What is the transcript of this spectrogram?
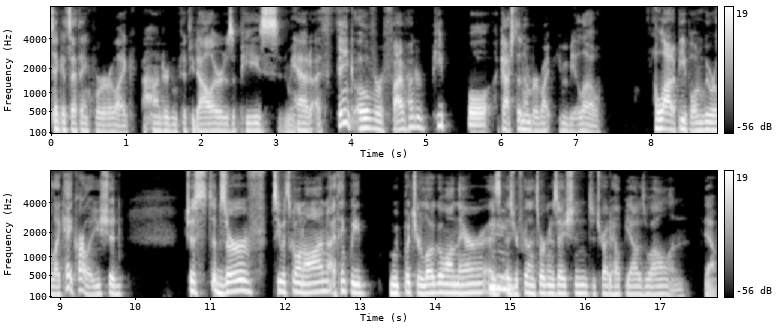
Tickets, I think, were like $150 a piece. And we had, I think, over 500 people. Gosh, the number might even be low a lot of people and we were like hey carla you should just observe see what's going on i think we we put your logo on there as, mm-hmm. as your freelance organization to try to help you out as well and yeah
